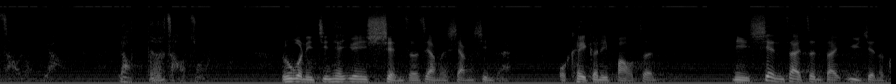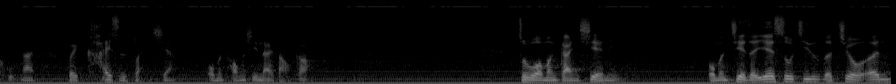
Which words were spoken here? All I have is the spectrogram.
着荣耀，要得着祝福。如果你今天愿意选择这样的相信的，我可以跟你保证，你现在正在遇见的苦难会开始转向。我们同心来祷告，主，我们感谢你，我们借着耶稣基督的救恩，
